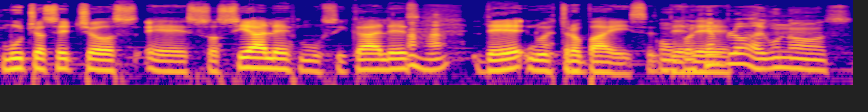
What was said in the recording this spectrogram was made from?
muchos hechos eh, sociales, musicales Ajá. de nuestro país. Como por ejemplo, algunos...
